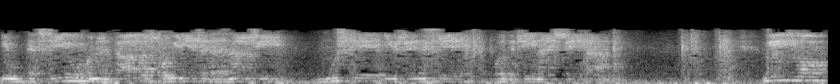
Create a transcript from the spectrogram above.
i u tesiru komentaru spominje se da znači muške i ženske od džina i šeitana. Mi smo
